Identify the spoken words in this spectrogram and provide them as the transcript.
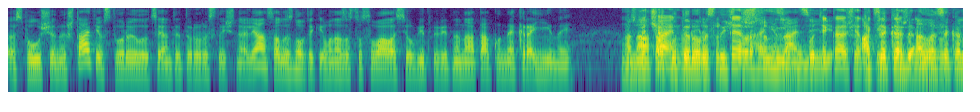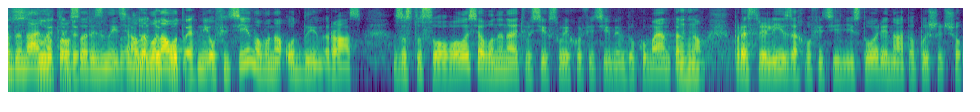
е, Сполучених Штатів, створили цей антитерористичний альянс, але знов таки вона застосувалася у відповідь на, на атаку не країни. Ну, А на атаку терористичної організації. ти кажеш, я а це, теж але це кардинальна просто різниця. до- Але вона от ні, офіційно вона один раз застосовувалася. Вони навіть в усіх своїх офіційних документах, там прес-релізах, в офіційній історії НАТО пишуть, що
